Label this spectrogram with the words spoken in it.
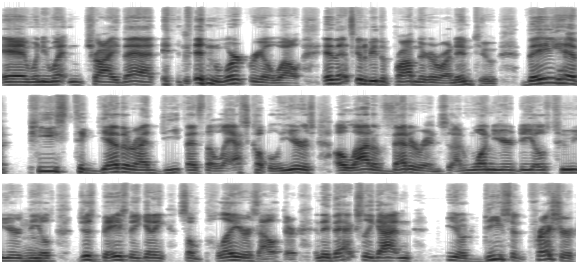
And when he went and tried that, it didn't work real well, and that's going to be the problem they're going to run into. They have pieced together on defense the last couple of years. A lot of veterans on one year deals, two year mm-hmm. deals, just basically getting some players out there. And they've actually gotten you know decent pressure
